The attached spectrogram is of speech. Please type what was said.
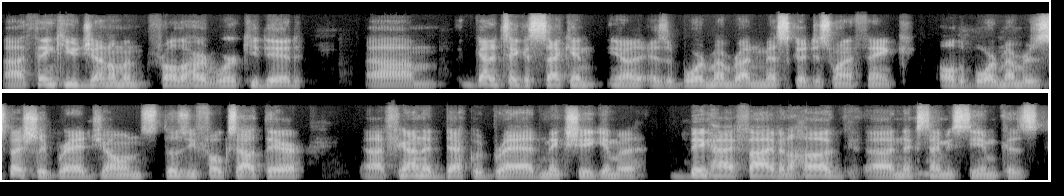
Uh, thank you, gentlemen, for all the hard work you did. Um, Got to take a second, you know, as a board member on MISCA, just want to thank all the board members, especially Brad Jones. Those of you folks out there, uh, if you're on a deck with Brad, make sure you give him a big high five and a hug uh, next time you see him because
